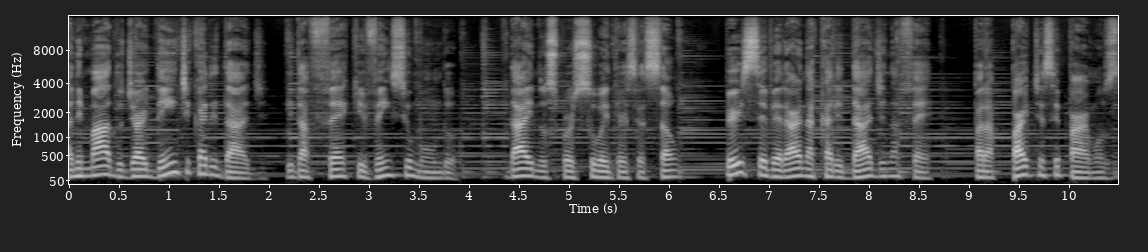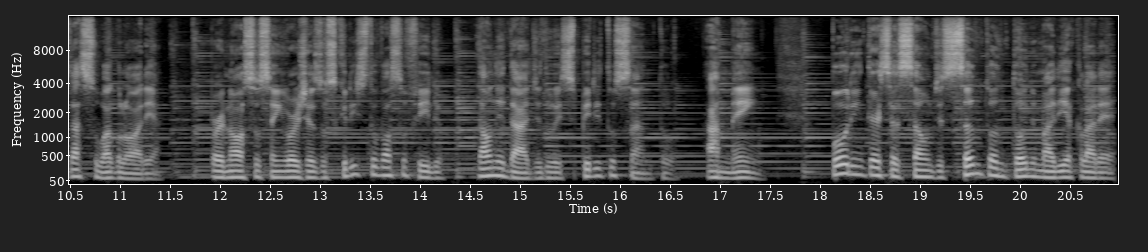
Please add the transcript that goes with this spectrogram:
animado de ardente caridade e da fé que vence o mundo, dai-nos por sua intercessão perseverar na caridade e na fé, para participarmos da sua glória por nosso Senhor Jesus Cristo, vosso Filho, da unidade do Espírito Santo. Amém. por intercessão de Santo Antônio Maria Claré,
